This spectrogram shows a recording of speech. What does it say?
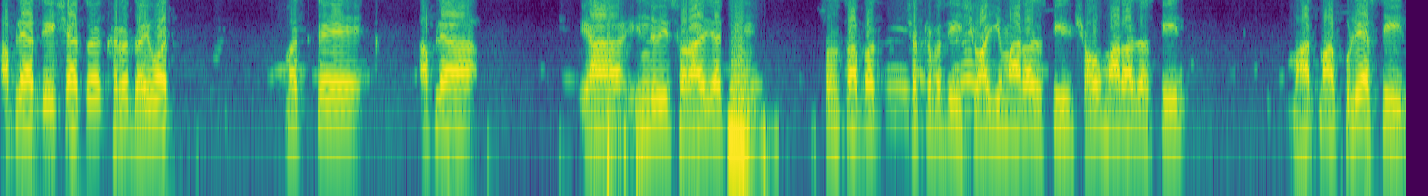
आपल्या देशाचं खरं दैवत मग ते आपल्या या हिंदवी स्वराज्याचे संस्थापक छत्रपती शिवाजी महाराज असतील शाहू महाराज असतील महात्मा फुले असतील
